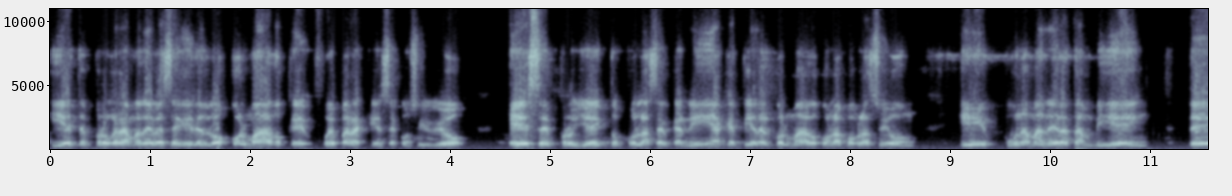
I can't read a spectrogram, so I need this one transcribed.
y este programa debe seguir en los colmados, que fue para quien se concibió ese proyecto, por la cercanía que tiene el colmado con la población y una manera también de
